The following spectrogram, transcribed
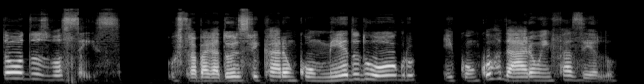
todos vocês. Os trabalhadores ficaram com medo do ogro e concordaram em fazê-lo.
